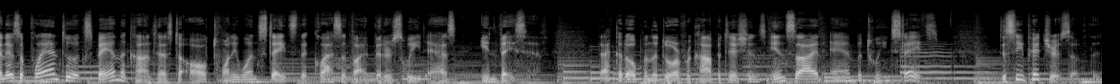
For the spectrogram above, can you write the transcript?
And there's a plan to expand the contest to all 21 states that classify bittersweet as invasive. That could open the door for competitions inside and between states. To see pictures of the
